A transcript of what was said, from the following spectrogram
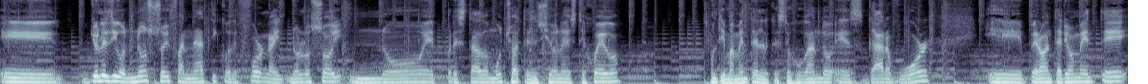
eh, yo les digo, no soy fanático de Fortnite, no lo soy, no he prestado mucha atención a este juego. Últimamente el que estoy jugando es God of War, eh, pero anteriormente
